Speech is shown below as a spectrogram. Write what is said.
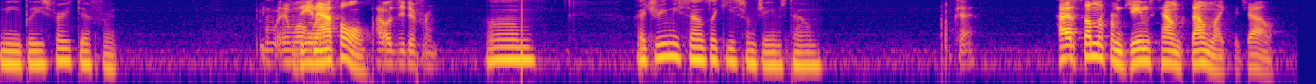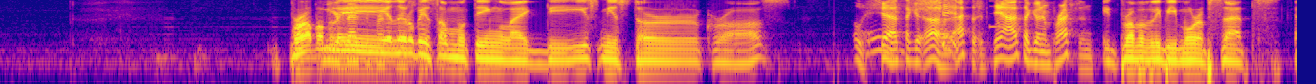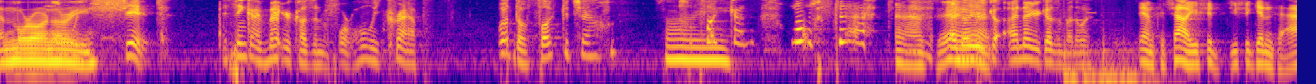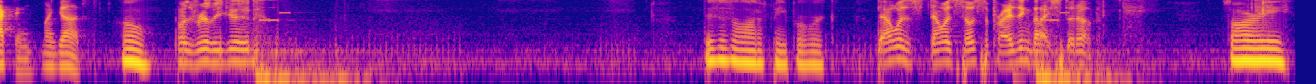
like me, but he's very different. Is he an ways? asshole? How is he different? Um, I dream he sounds like he's from Jamestown. Okay. How does someone from Jamestown sound like Kachao? Probably a a little bit something like this, Mister Cross. Oh shit, that's a good. Oh, shit. that's a, yeah, that's a good impression. It'd probably be more upset and more Holy ornery. shit. I think I've met your cousin before. Holy crap. What the fuck, Kachow? Sorry. What, kind what was that? Yeah, that's- I know yeah. your I know your cousin by the way. Damn, Kachao, you should you should get into acting. My God. Oh, That was really good. this is a lot of paperwork. That was that was so surprising that I stood up. Sorry.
